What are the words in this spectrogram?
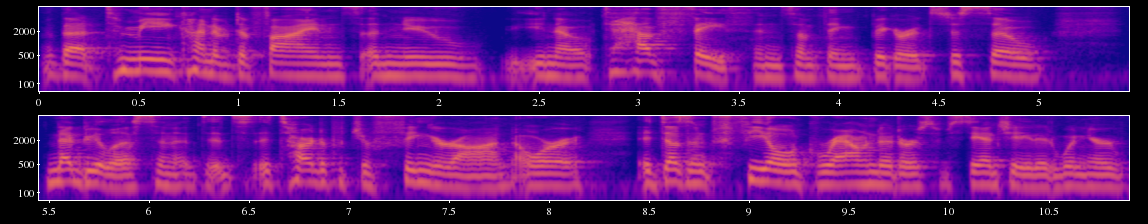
that to me kind of defines a new, you know, to have faith in something bigger. It's just so nebulous and it, it's it's hard to put your finger on, or it doesn't feel grounded or substantiated when you're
